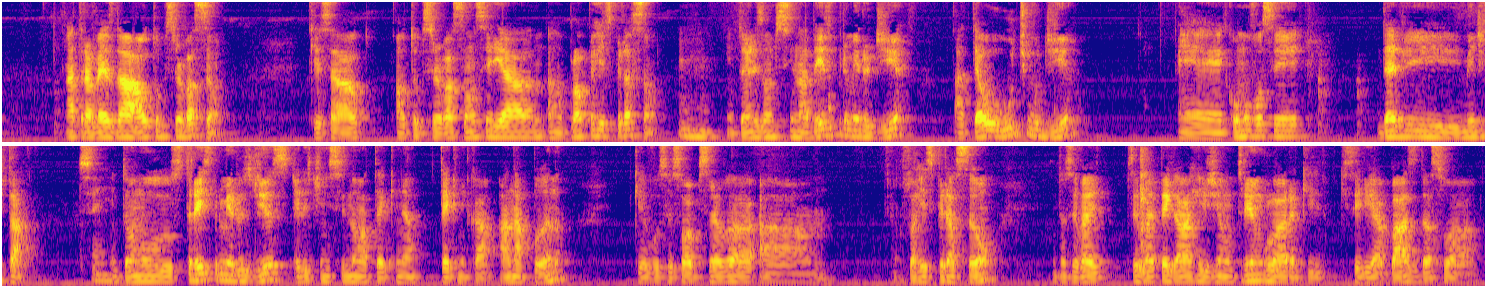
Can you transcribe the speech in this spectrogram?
através da autoobservação. Que essa auto- autoobservação seria a a própria respiração. Uhum. Então, eles vão te ensinar desde o primeiro dia até o último dia é, como você deve meditar. Sim. Então, nos três primeiros dias, eles te ensinam a técnica, técnica anapana, que é você só observa a, a sua respiração. Então, você vai, você vai pegar a região triangular aqui, que seria a base da sua,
